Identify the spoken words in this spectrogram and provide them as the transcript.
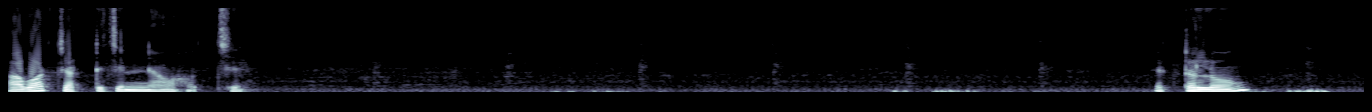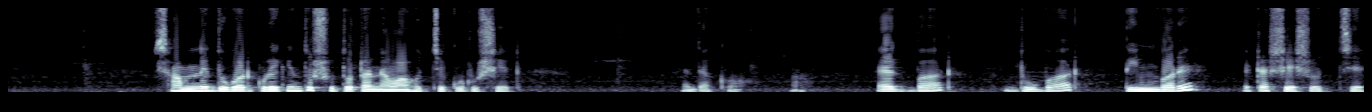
আবার চারটে চেন নেওয়া হচ্ছে। একটা লং। সামনে দুবার করে কিন্তু সুতোটা নেওয়া হচ্ছে কুরুশের। দেখো, একবার, দুবার, তিনবারে এটা শেষ হচ্ছে।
